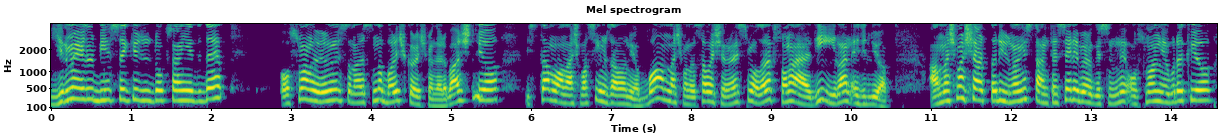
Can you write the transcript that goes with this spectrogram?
20 Eylül 1897'de Osmanlı ve Yunanistan arasında barış görüşmeleri başlıyor. İstanbul Anlaşması imzalanıyor. Bu anlaşmada savaşın resmi olarak sona erdiği ilan ediliyor. Anlaşma şartları Yunanistan Teselli bölgesini Osmanlı'ya bırakıyor.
